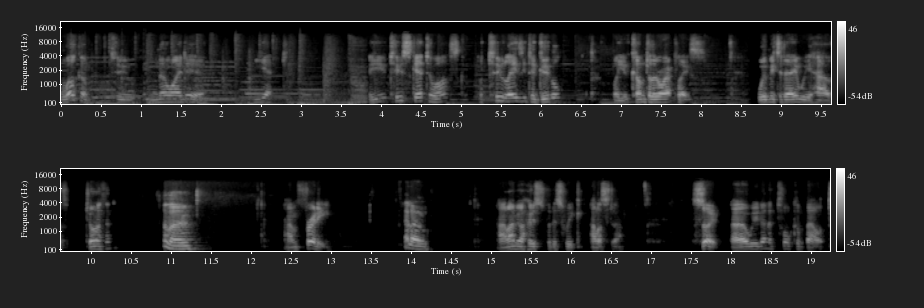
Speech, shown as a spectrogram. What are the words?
Welcome to No Idea Yet. Are you too scared to ask or too lazy to Google? Well, you've come to the right place. With me today, we have Jonathan Hello. I'm Freddie, Hello. and I'm your host for this week, Alistair. So, uh, we're going to talk about,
